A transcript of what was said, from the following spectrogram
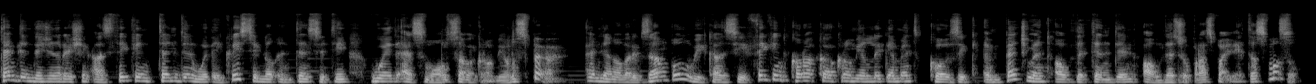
tendon degeneration as thickened tendon with increased signal intensity with a small subacromial spur. And another example, we can see thickened coracoacromial ligament causing impingement of the tendon of the supraspinatus muscle.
